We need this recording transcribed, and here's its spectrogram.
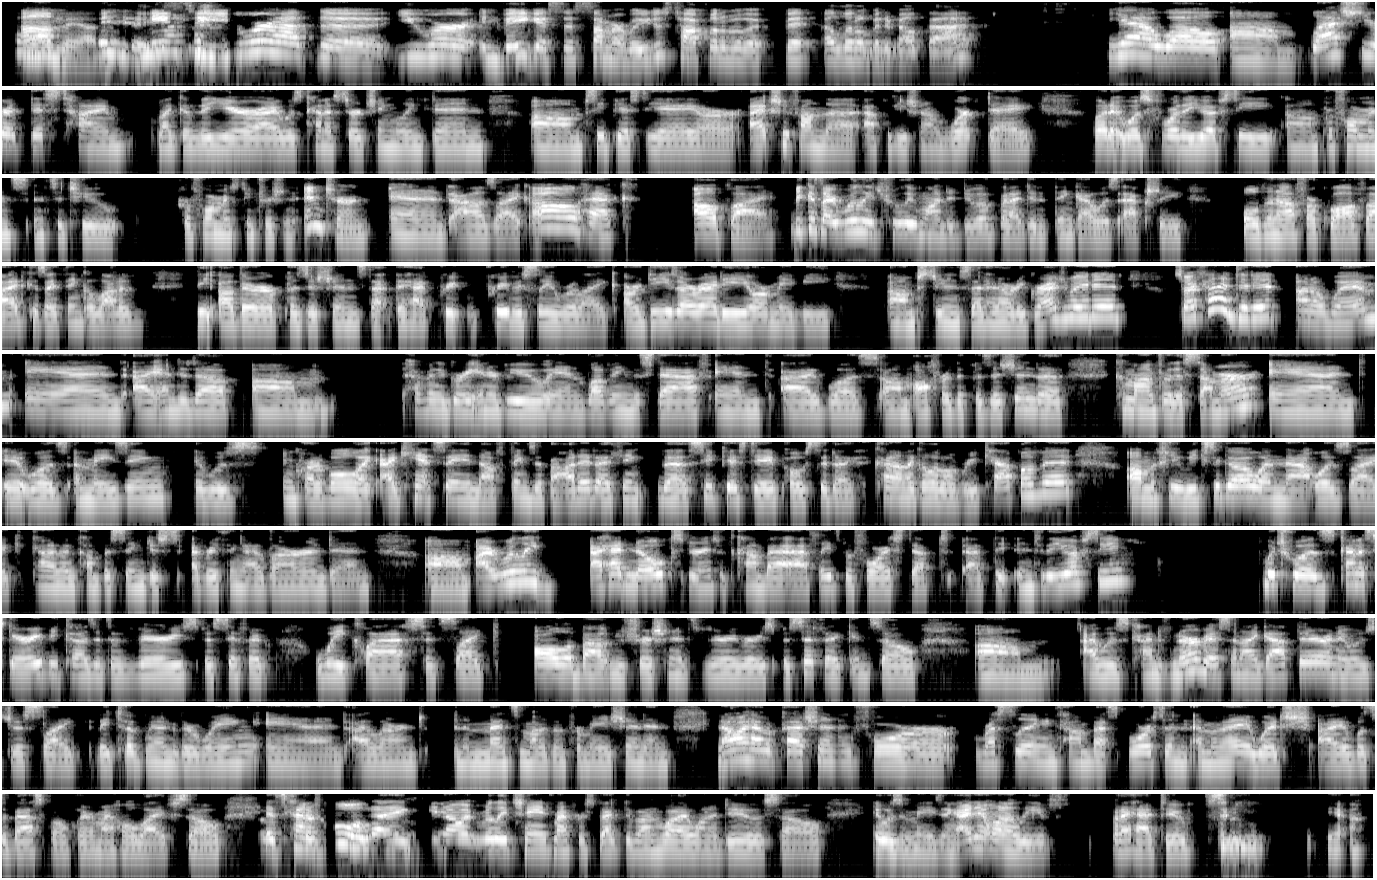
Oh, um, man. Nancy, you were at the you were in Vegas this summer. Will you just talk a little bit, bit a little bit about that? Yeah, well, um, last year at this time, like of the year, I was kind of searching LinkedIn, um, CPSDA, or I actually found the application on Workday, but it was for the UFC um, Performance Institute Performance Nutrition Intern, and I was like, oh heck, I'll apply because I really truly wanted to do it, but I didn't think I was actually old enough or qualified because I think a lot of the other positions that they had pre- previously were like RDs already, or maybe um, students that had already graduated. So I kind of did it on a whim and I ended up um, having a great interview and loving the staff and i was um, offered the position to come on for the summer and it was amazing. It was incredible. Like i can't say enough things about it. I think the cpsda posted a kind of like a little recap of it um, a few weeks ago and that was like kind of encompassing just everything i learned and um, i really i had no experience with combat athletes before i stepped at the into the ufc which was kind of scary because it's a very specific weight class. It's like all about nutrition. It's very, very specific. And so um, I was kind of nervous and I got there and it was just like they took me under their wing and I learned an immense amount of information. And now I have a passion for wrestling and combat sports and MMA, which I was a basketball player my whole life. So That's it's kind so of cool. Like, you know, it really changed my perspective on what I want to do. So it was amazing. I didn't want to leave, but I had to. So yeah.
